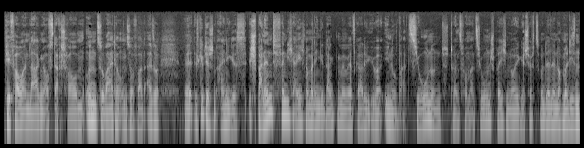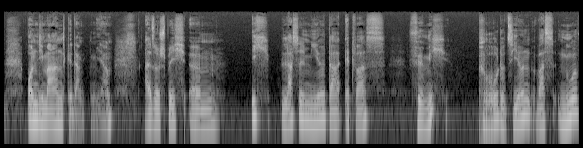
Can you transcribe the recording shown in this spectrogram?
PV-Anlagen aufs Dach schrauben und so weiter und so fort. Also äh, es gibt ja schon einiges. Spannend fände ich eigentlich nochmal den Gedanken, wenn wir jetzt gerade über Innovation und Transformation sprechen, neue Geschäftsmodelle, nochmal diesen On-Demand-Gedanken. Ja? Also sprich, ähm, ich lasse mir da etwas für mich produzieren, was nur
